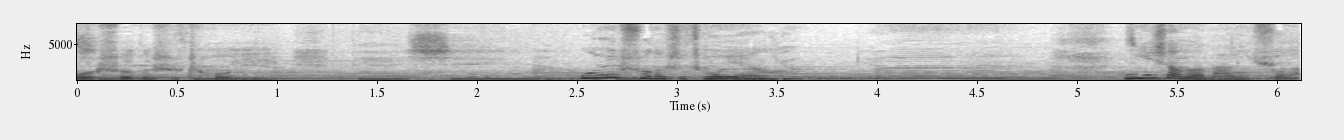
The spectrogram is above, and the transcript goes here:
我说的是抽烟。我也说的是抽烟啊。你想到哪里去了？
